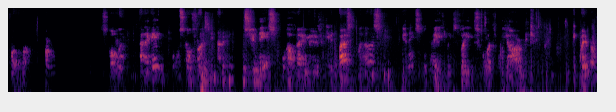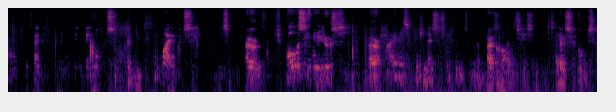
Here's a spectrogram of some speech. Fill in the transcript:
for, for Scotland. And again, what's still fancy is UNESCO have now moved even faster than us. UNESCO guidelines in, in open Scotland. What I would say is our policy makers, our higher education institutions, our colleges, and our schools,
